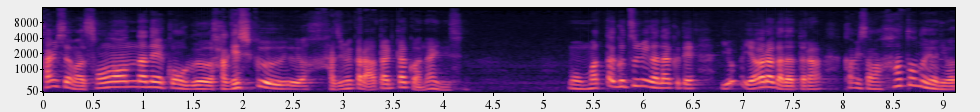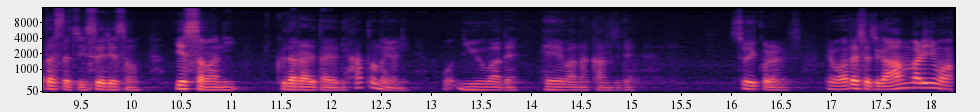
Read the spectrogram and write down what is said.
神様はそんなねこう激しく初めから当たりたくはないんですよ。もう全く罪がなくて柔らかだったら神様は鳩のように私たちに聖霊様イエス様に下られたように鳩のように柔和で平和な感じでそれで来られるんですでも私たちがあんまりにも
